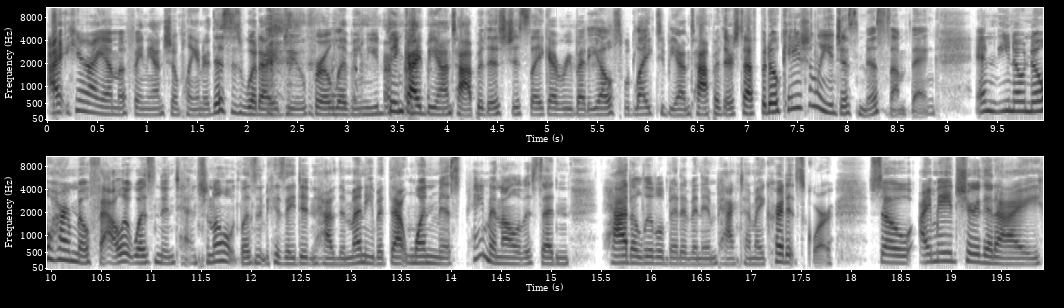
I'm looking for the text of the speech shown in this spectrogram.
I here I am a financial planner. This is what I do for a living. You'd think I'd be on top of this just like everybody else would like to be on top of their stuff, but occasionally you just miss something. And you know, no harm, no foul. It wasn't intentional. It wasn't because I didn't have the money, but that one missed payment all of a sudden had a little bit of an impact on my credit score. So I made sure that I,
